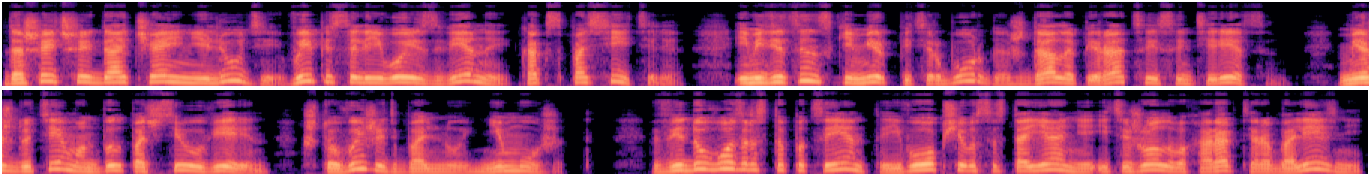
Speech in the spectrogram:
Дошедшие до отчаяния люди выписали его из Вены как спасителя, и медицинский мир Петербурга ждал операции с интересом. Между тем он был почти уверен, что выжить больной не может. Ввиду возраста пациента, его общего состояния и тяжелого характера болезней,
